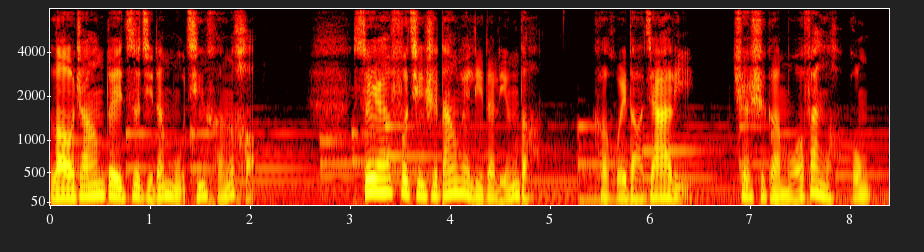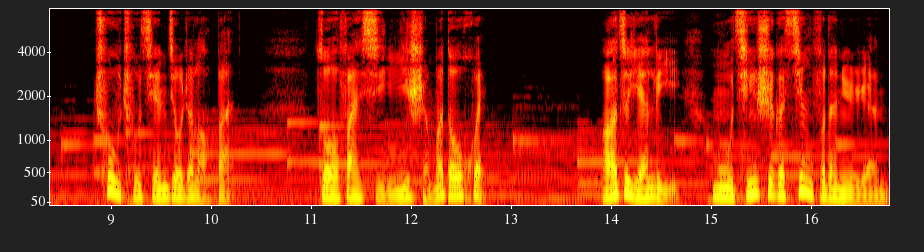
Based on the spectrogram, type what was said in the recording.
老张对自己的母亲很好，虽然父亲是单位里的领导，可回到家里却是个模范老公，处处迁就着老伴。做饭、洗衣，什么都会。儿子眼里，母亲是个幸福的女人，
